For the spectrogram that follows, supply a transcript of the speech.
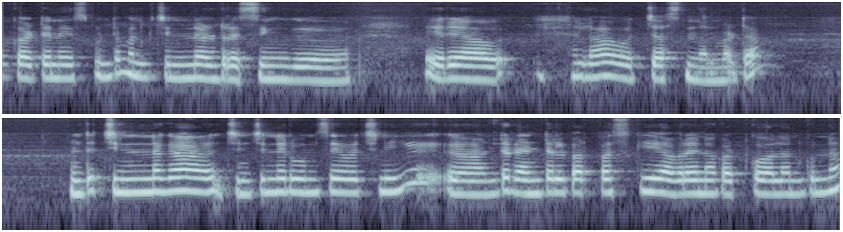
ఒక కర్టెన్ వేసుకుంటే మనకి చిన్న డ్రెస్సింగ్ ఏరియా ఇలా వచ్చేస్తుంది అనమాట అంటే చిన్నగా చిన్న చిన్న రూమ్సే వచ్చినాయి. అంటే రెంటల్ పర్పస్కి ఎవరైనా కట్టుకోవాలనుకున్నా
